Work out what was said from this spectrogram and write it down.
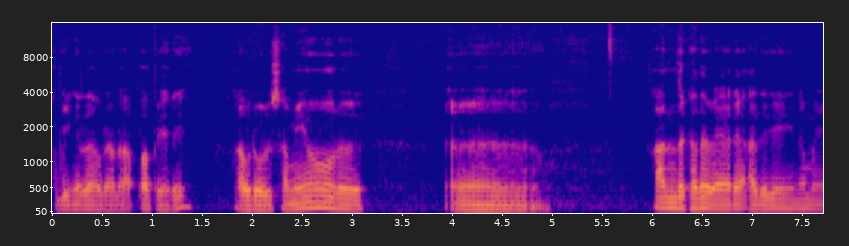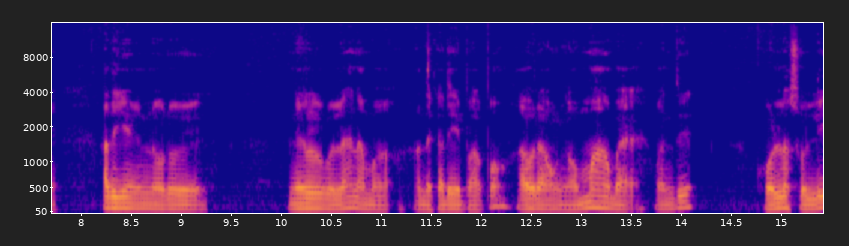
அப்படிங்கிறது அவரோட அப்பா பேர். அவர் ஒரு சமயம் ஒரு அந்த கதை வேறு. அது நம்ம அதையும் இன்னொரு நிகழ்வில் நம்ம அந்த கதையை பார்ப்போம். அவர் அவங்க அம்மாவை வந்து கொல்ல சொல்லி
